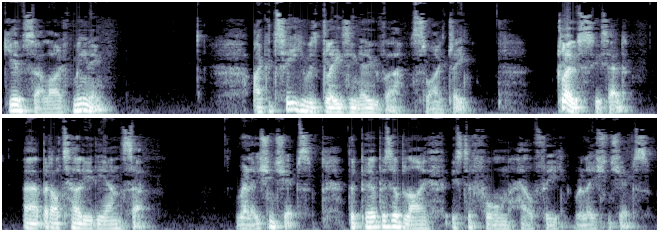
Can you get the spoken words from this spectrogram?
gives our life meaning. I could see he was glazing over slightly. Close, he said, uh, but I'll tell you the answer. Relationships. The purpose of life is to form healthy relationships.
